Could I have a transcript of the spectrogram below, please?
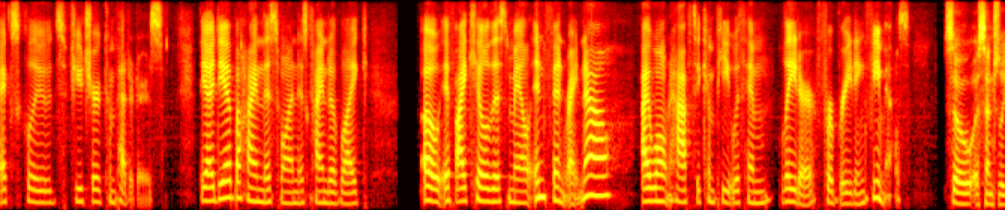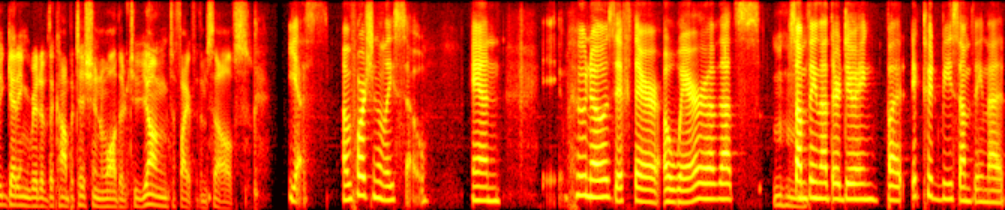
excludes future competitors. The idea behind this one is kind of like oh, if I kill this male infant right now, I won't have to compete with him later for breeding females. So essentially, getting rid of the competition while they're too young to fight for themselves. Yes, unfortunately so. And who knows if they're aware of that's Mhm. something that they're doing, but it could be something that,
